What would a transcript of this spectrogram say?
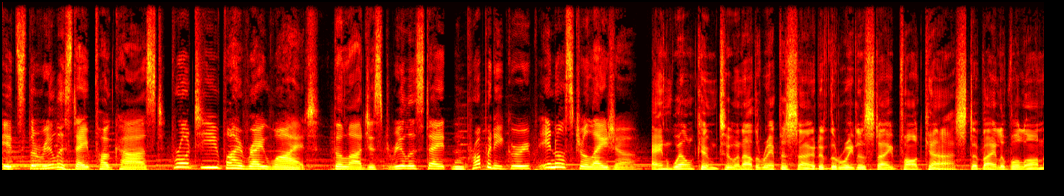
It's the Real Estate Podcast, brought to you by Ray White, the largest real estate and property group in Australasia. And welcome to another episode of the Real Estate Podcast, available on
